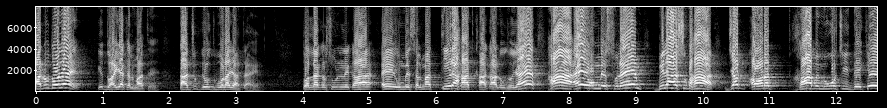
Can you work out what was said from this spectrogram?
आलूद हो जाए? ये दुआया कलमात है। ताजुब के वक्त बोला जाता है। तो अल्लाह के रसूल ने कहा, ए उम्मे सलमा, तेरा हाथ खाक आलूद हो जाए। हाँ ए उम्मे सुलेम, बिला सुबह जब औरत ख्वाब में वो चीज़ देखे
